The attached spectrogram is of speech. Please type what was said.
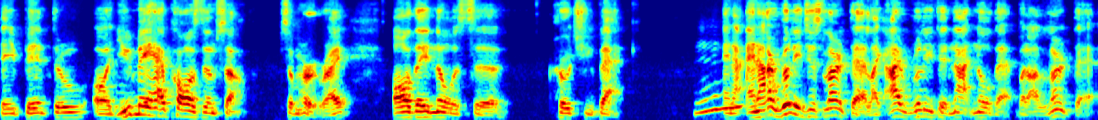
they've been through or you mm-hmm. may have caused them some some hurt, right? All they know is to hurt you back. Mm-hmm. And I, and I really just learned that. Like I really did not know that, but I learned that.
